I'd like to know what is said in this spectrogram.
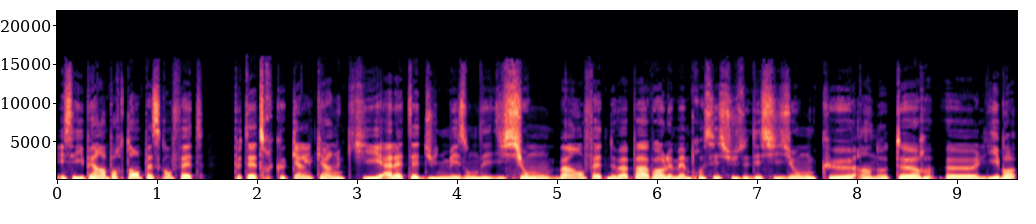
Et c'est hyper important parce qu'en fait, peut-être que quelqu'un qui est à la tête d'une maison d'édition, bah, en fait, ne va pas avoir le même processus de décision qu'un auteur euh, libre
